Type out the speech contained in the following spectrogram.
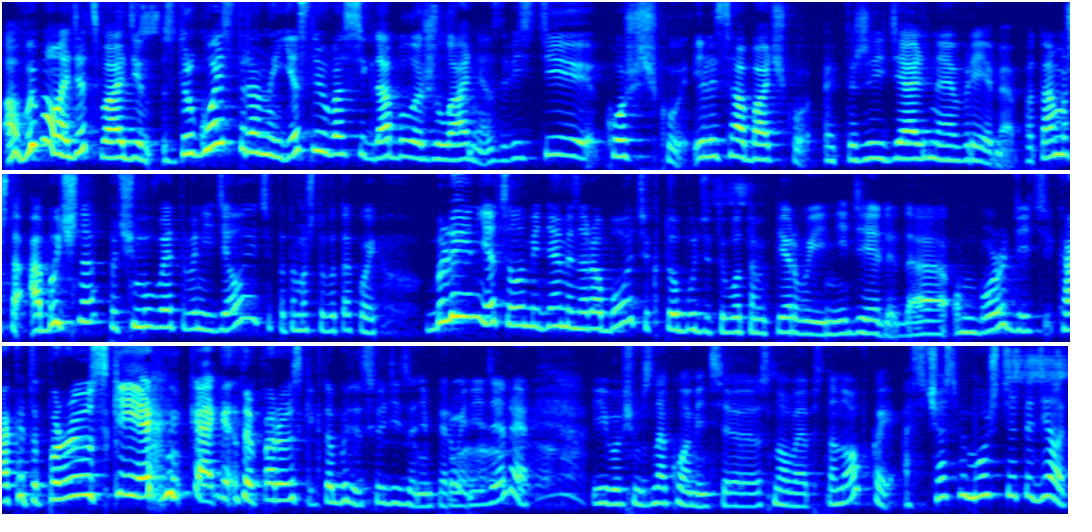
А, вы молодец, вы один. С другой стороны, если у вас всегда было желание завести кошечку или собачку, это же идеальное время. Потому что обычно, почему вы этого не делаете? Потому что вы такой, блин, я целыми днями на работе, кто будет его там первые недели, да, онбордить? Как это по-русски? Как это по-русски? Кто будет следить за ним первые недели? И, в общем, знакомить э, с новой обстановкой. А сейчас вы можете это делать.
